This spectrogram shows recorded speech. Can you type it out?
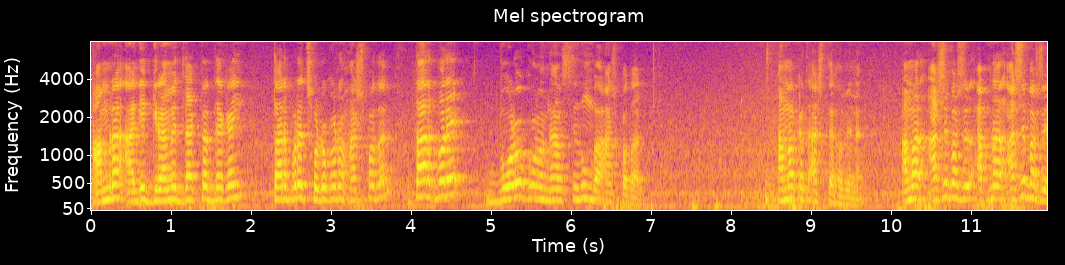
আমরা আগে গ্রামের ডাক্তার দেখাই, তারপরে ছোটোখাটো হাসপাতাল, তারপরে বড় কোনো নার্সিংহোম বা হাসপাতাল। আমার কাছে আসতে হবে না। আমার আশেপাশে, আপনার আশেপাশে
